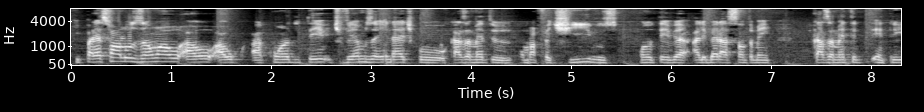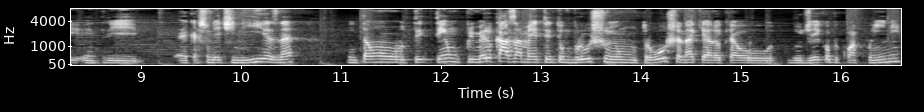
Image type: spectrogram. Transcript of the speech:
Que parece uma alusão ao, ao, ao a quando tivemos aí, né? Tipo, casamentos homoafetivos. Quando teve a, a liberação também. Casamento entre, entre é, questão de etnias, né? Então tem um primeiro casamento entre um bruxo e um trouxa, né? Que é, que é o do Jacob com a Queen.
